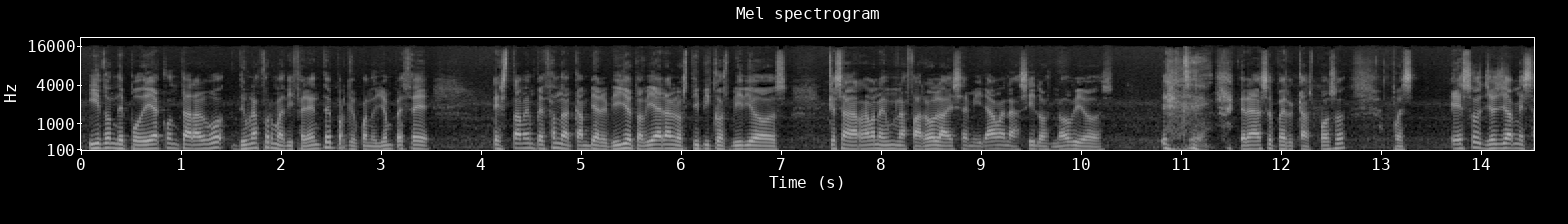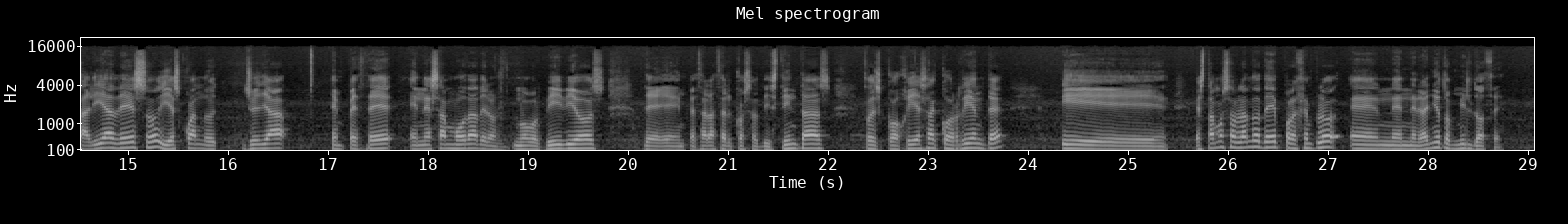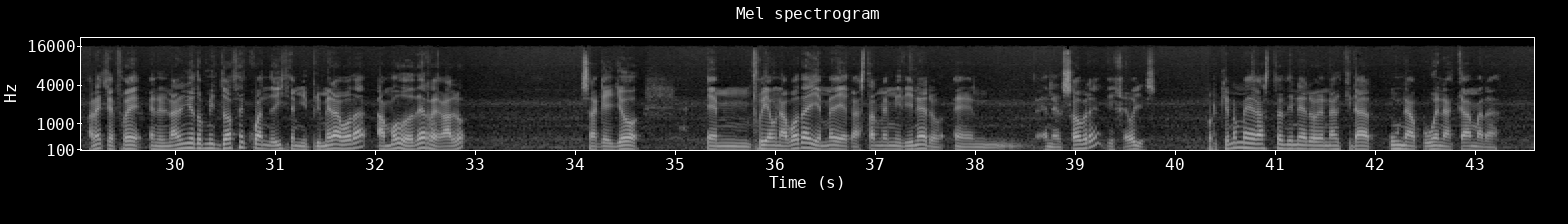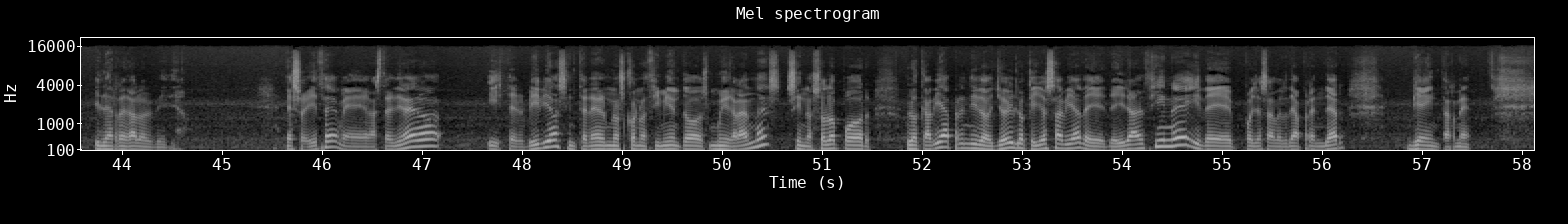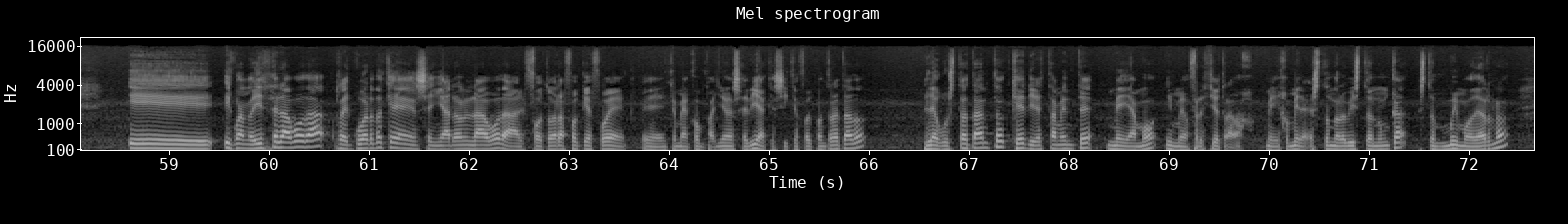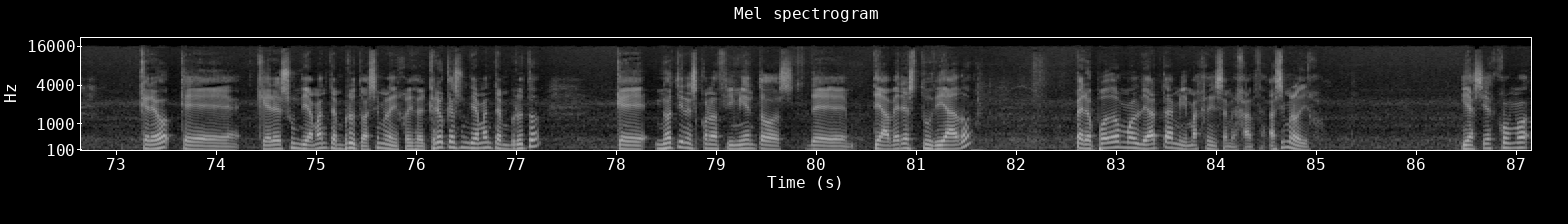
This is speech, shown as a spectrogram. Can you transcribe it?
y donde podía contar algo de una forma diferente, porque cuando yo empecé, estaba empezando a cambiar el vídeo, todavía eran los típicos vídeos que se agarraban en una farola y se miraban así los novios, Sí. era súper casposo, pues eso yo ya me salía de eso y es cuando yo ya empecé en esa moda de los nuevos vídeos, de empezar a hacer cosas distintas, entonces cogí esa corriente y estamos hablando de, por ejemplo, en, en el año 2012, ¿vale? Que fue en el año 2012 cuando hice mi primera boda a modo de regalo. O sea que yo em, fui a una boda y en vez de gastarme mi dinero en, en el sobre, dije, oye, ¿por qué no me gasto el dinero en alquilar una buena cámara y le regalo el vídeo? Eso hice, me gasté el dinero, hice el vídeo sin tener unos conocimientos muy grandes, sino solo por lo que había aprendido yo y lo que yo sabía de, de ir al cine y de, pues ya sabes, de aprender vía internet. Y, cuando hice la boda, recuerdo que enseñaron la boda al fotógrafo que fue, eh, que me acompañó ese día, que sí que fue contratado. Le gustó tanto que directamente me llamó y me ofreció trabajo. Me dijo, mira, esto no lo he visto nunca, esto es muy moderno, creo que, que eres un diamante en bruto. Así me lo dijo. Dice, creo que es un diamante en bruto que no tienes conocimientos de, de haber estudiado, pero puedo moldearte a mi imagen y semejanza. Así me lo dijo. Y así es como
